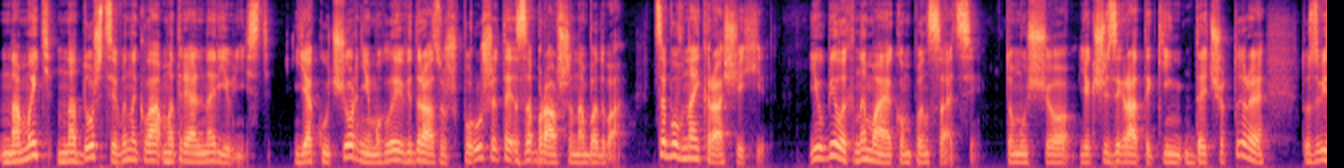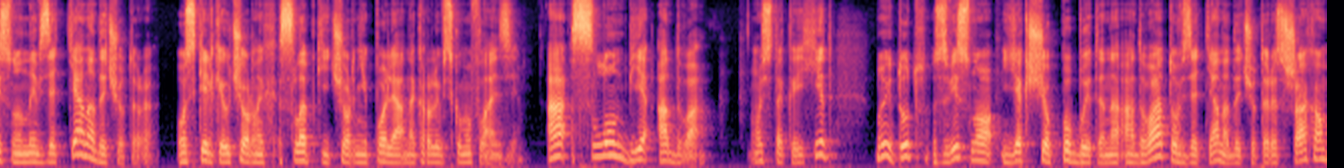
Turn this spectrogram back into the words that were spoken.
На мить на дошці виникла матеріальна рівність, яку чорні могли відразу ж порушити, забравши на Б2. Це був найкращий хід. І у білих немає компенсації. Тому що якщо зіграти кінь d4, то, звісно, не взяття на d4, оскільки у чорних слабкі чорні поля на королівському фланзі, а слон б'є а2. Ось такий хід. Ну і тут, звісно, якщо побити на а2, то взяття на d4 з шахом,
